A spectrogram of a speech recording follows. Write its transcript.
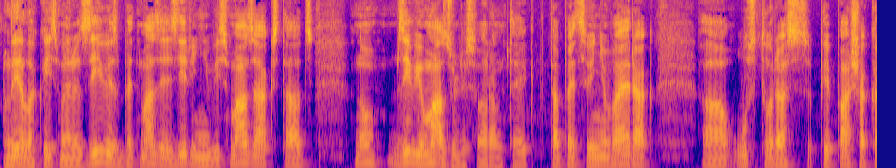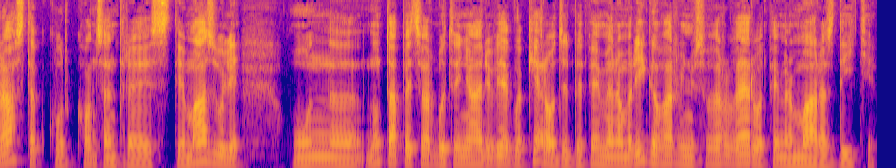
Lielāka izmēra zivis, bet mazie ziriņi vismazāks tāds nu, zivju mazuļus, varam teikt. Tāpēc viņi vairāk uh, uzturas pie paša krasta, kur koncentrējas tie mazuļi. Un, uh, nu, tāpēc varbūt viņu arī vieglāk ieraudzīt, bet, piemēram, Rīgā var viņus var vērot, piemēram, Māras dīķi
